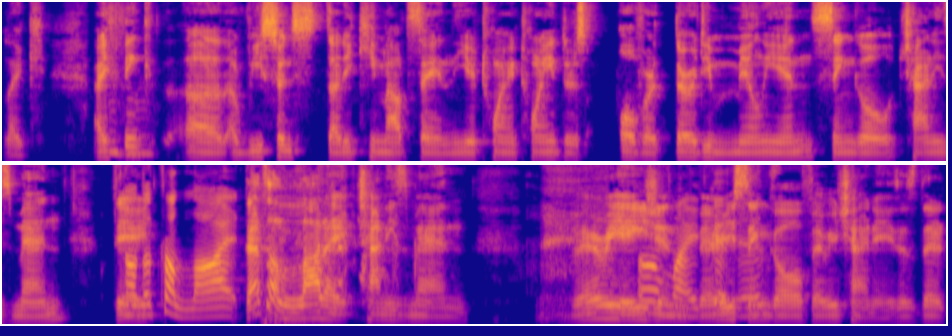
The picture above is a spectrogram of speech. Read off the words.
Like I mm-hmm. think uh, a recent study came out saying in the year 2020 there's over 30 million single Chinese men. oh, that's a lot. That's a lot of Chinese men. Very Oh Asian, my very goodness. single, very Chinese. Is there?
